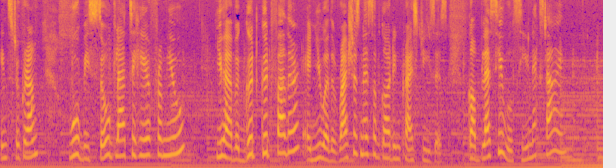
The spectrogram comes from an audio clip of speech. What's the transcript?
Instagram. We'll be so glad to hear from you. You have a good, good Father, and you are the righteousness of God in Christ Jesus. God bless you. We'll see you next time.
